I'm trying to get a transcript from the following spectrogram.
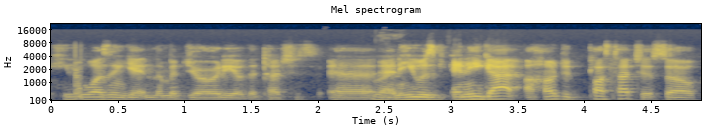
he wasn't getting the majority of the touches, uh, Right. and he was and he got hundred plus touches. So,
